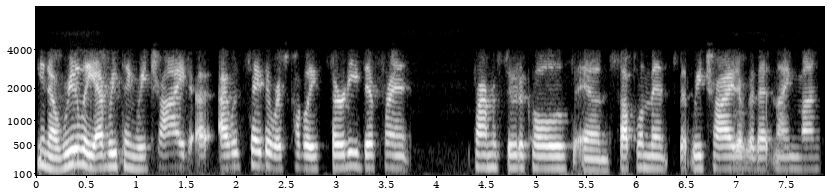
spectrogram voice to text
you know, really everything we tried. I, uh, I would say there was probably 30 different pharmaceuticals and supplements that we tried over that nine months.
